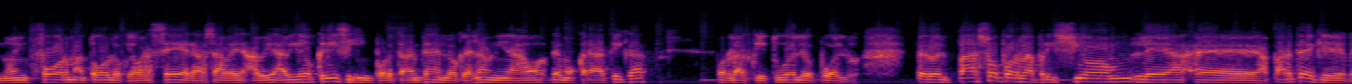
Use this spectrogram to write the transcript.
no informa todo lo que va a hacer. O sea, ha, ha habido crisis importantes en lo que es la unidad democrática por la actitud de Leopoldo. Pero el paso por la prisión, le, eh, aparte de que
